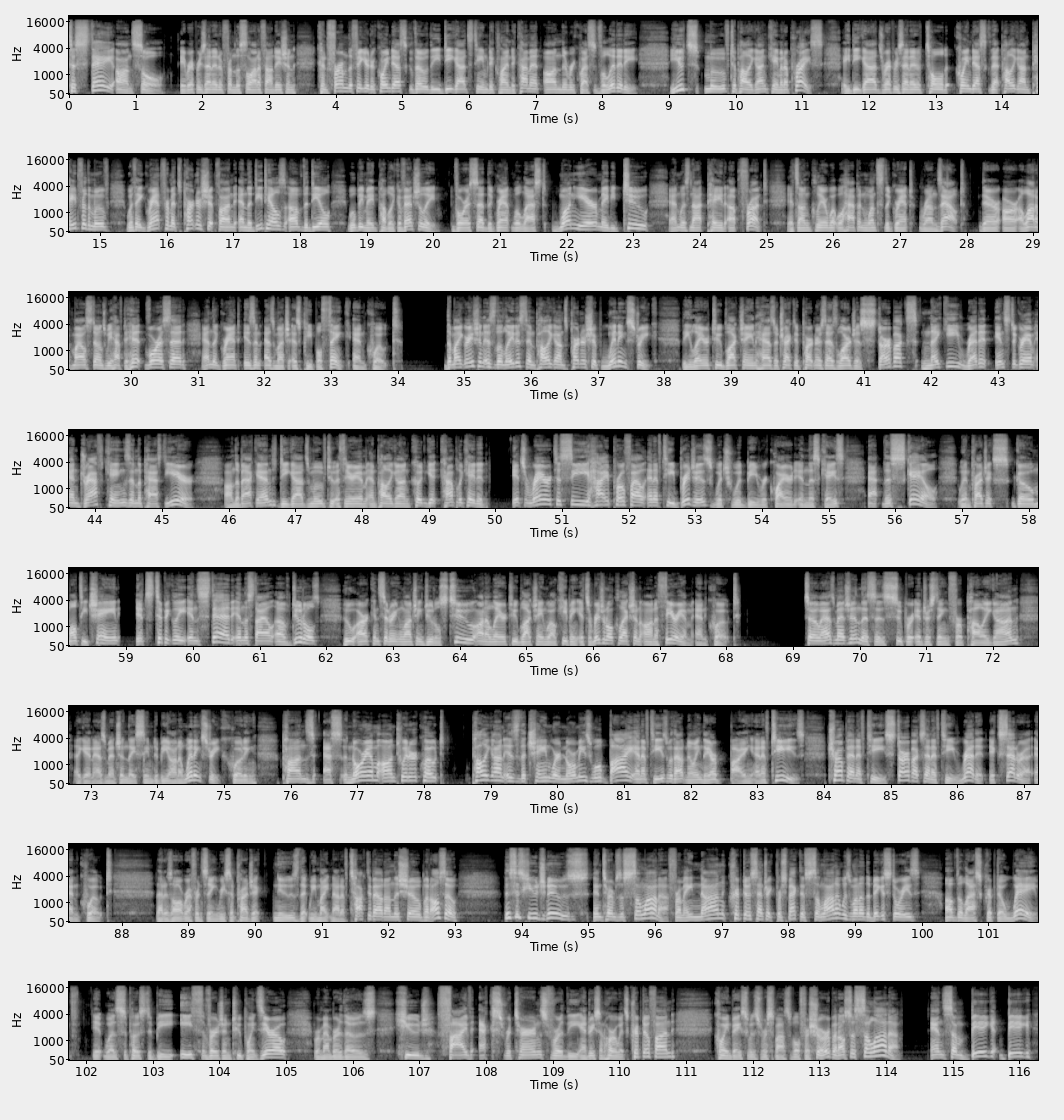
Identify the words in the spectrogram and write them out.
to stay on Sol. A representative from the Solana Foundation confirmed the figure to Coindesk, though the DeGods team declined to comment on the request's validity. y00ts' move to Polygon came at a price. A DeGods representative told Coindesk that Polygon paid for the move with a grant from its partnership fund, and the details of the deal will be made public eventually. Vora said the grant will last one year, maybe two, and was not paid up front. It's unclear what will happen once the grant runs out. There are a lot of milestones we have to hit, Vora said, and the grant isn't as much as people think, end quote. The migration is the latest in Polygon's partnership winning streak. The Layer 2 blockchain has attracted partners as large as Starbucks, Nike, Reddit, Instagram, and DraftKings in the past year. On the back end, DeGod's move to Ethereum and Polygon could get complicated. It's rare to see high profile NFT bridges, which would be required in this case, at this scale. When projects go multi chain, it's typically instead in the style of Doodles, who are considering launching Doodles 2 on a layer 2 blockchain while keeping its original collection on Ethereum, end quote. So, as mentioned, this is super interesting for Polygon. Again, as mentioned, they seem to be on a winning streak. Quoting Pons S. Norim on Twitter, quote, Polygon is the chain where normies will buy NFTs without knowing they are buying NFTs. Trump NFT, Starbucks NFT, Reddit, etc. End quote. That is all referencing recent project news that we might not have talked about on this show, but also this is huge news in terms of Solana. From a non crypto centric perspective, Solana was one of the biggest stories of the last crypto wave. It was supposed to be ETH version 2.0. Remember those huge 5x returns for the Andreessen Horowitz crypto fund? Coinbase was responsible for sure, but also Solana. And some big, big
